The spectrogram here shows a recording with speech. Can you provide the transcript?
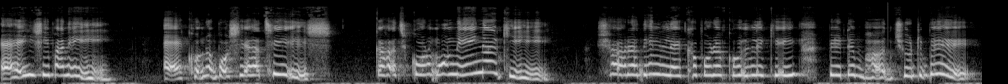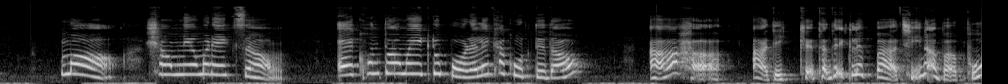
এই শিবানী, এখনও বসে আছিস? কাজকর্ম নেই নাকি? সারাদিন লেখাপড়া করলে কি পেটে ভাত জুটবে? মা, সামনে আমার এক্সাম এখন তো আমায় একটু পড়ালেখা করতে দাও। আহা, আদিক্ষেতা দেখলে পাচ্ছি না বাপু।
